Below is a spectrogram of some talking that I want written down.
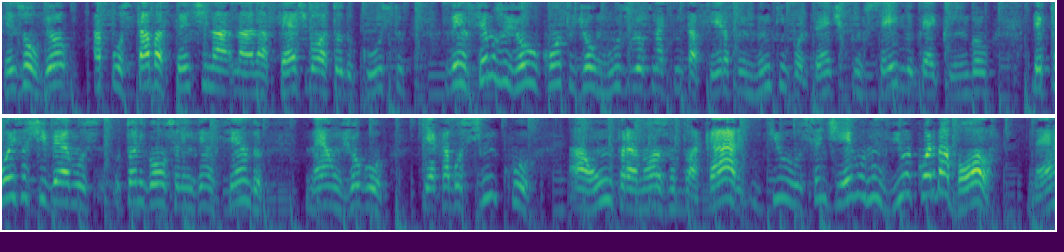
Resolveu apostar bastante na, na, na, fastball a todo custo. Vencemos o jogo contra o Joe Musgrove na quinta-feira, foi muito importante, com o save do Craig Kimbrell. Depois nós tivemos o Tony Gonsolin vencendo né, um jogo que acabou 5 a 1 para nós no placar e que o San Diego não viu a cor da bola, né?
